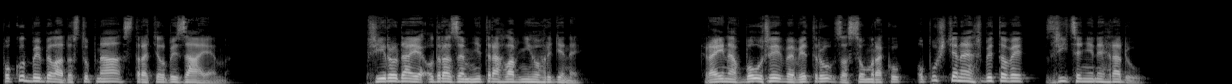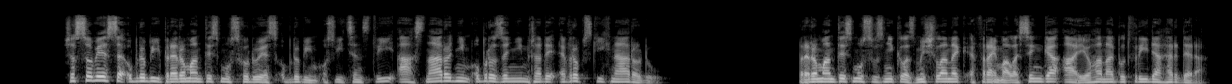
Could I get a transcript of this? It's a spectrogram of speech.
pokud by byla dostupná, ztratil by zájem. Příroda je odrazem nitra hlavního hrdiny. Krajina v bouři, ve větru, za soumraku, opuštěné hřbitovy, zříceniny hradů. Časově se období preromantismu shoduje s obdobím osvícenství a s národním obrozením řady evropských národů. Preromantismus vznikl z myšlenek Efraima Lessinga a Johanna Gottfrieda Herdera.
